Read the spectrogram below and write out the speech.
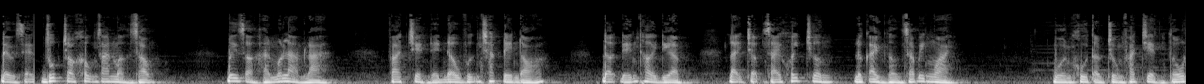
Đều sẽ giúp cho không gian mở rộng. Bây giờ hắn muốn làm là Phát triển đến đâu vững chắc đến đó Đợi đến thời điểm, Lại chậm rãi khuếch trương Lực ảnh hưởng ra bên ngoài. Muốn khu tập trung phát triển tốt,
